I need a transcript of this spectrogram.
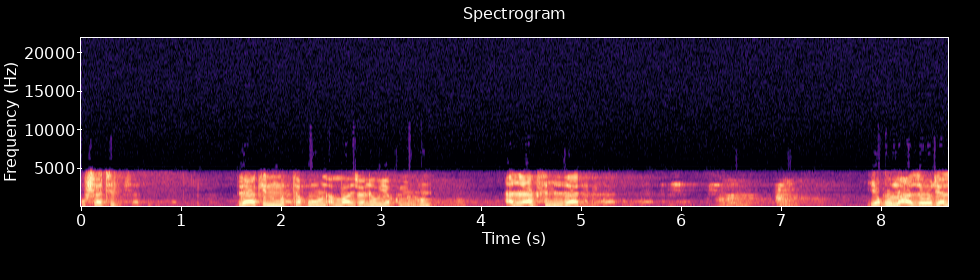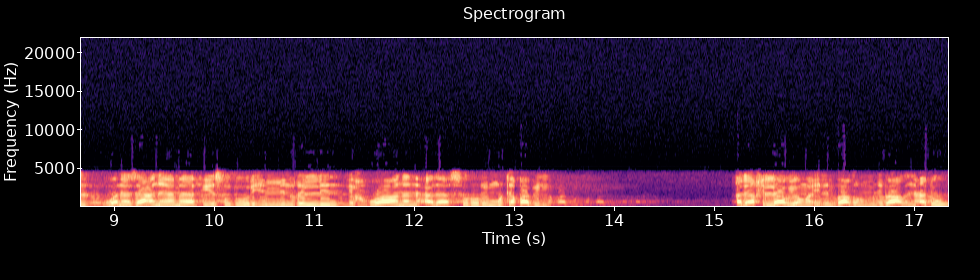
وشتم. لكن المتقون الله يجعلنا وإياكم منهم. على العكس من ذلك. يقول الله عز وجل ونزعنا ما في صدورهم من غل إخوانا على سرر متقابلين. الأخلاء يومئذ بعضهم لبعض عدو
